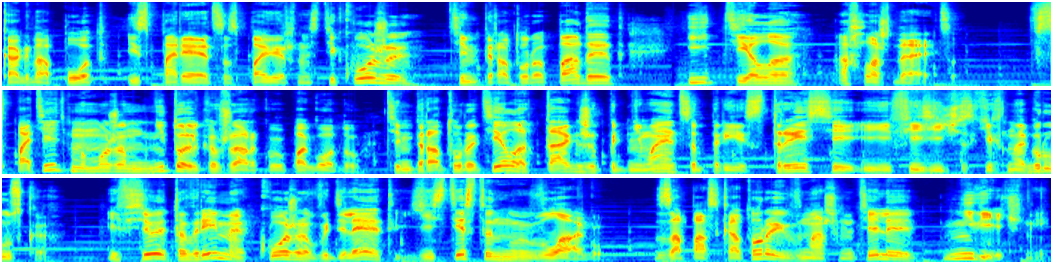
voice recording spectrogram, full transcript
Когда пот испаряется с поверхности кожи, температура падает и тело охлаждается. Вспотеть мы можем не только в жаркую погоду. Температура тела также поднимается при стрессе и физических нагрузках. И все это время кожа выделяет естественную влагу, запас которой в нашем теле не вечный.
